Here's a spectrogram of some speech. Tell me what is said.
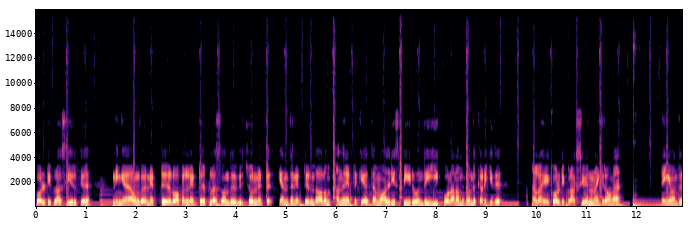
குவாலிட்டி ப்ராக்ஸி இருக்குது நீங்கள் உங்கள் நெட்டு லோக்கல் நெட்டு ப்ளஸ் வந்து விர்ச்சுவல் நெட்டு எந்த நெட்டு இருந்தாலும் அந்த நெட்டுக்கு ஏற்ற மாதிரி ஸ்பீடு வந்து ஈக்குவலாக நமக்கு வந்து கிடைக்குது. நல்லா ஹை குவாலிட்டி ப்ராக்ஸி வேணும்னு நினைக்கிறவங்க நீங்கள் வந்து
